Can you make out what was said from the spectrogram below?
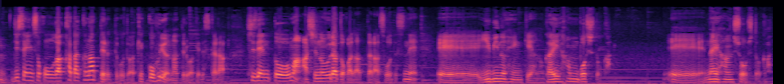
うん、実際にそこが硬くなってるってことは血行不良になってるわけですから自然と、まあ、足の裏とかだったらそうですね、えー、指の変形あの外反母趾とか、えー、内反小趾とか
